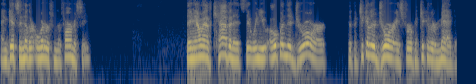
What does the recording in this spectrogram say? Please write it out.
and gets another order from the pharmacy? They now have cabinets that when you open the drawer, the particular drawer is for a particular med.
